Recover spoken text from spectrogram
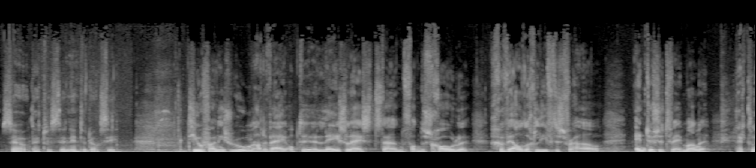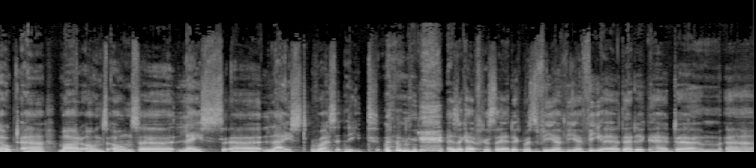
So that was an introductie. Giovanni's Room hadden wij op de leeslijst staan van de scholen. Geweldig liefdesverhaal. En tussen twee mannen. Dat klopt. Uh, maar ons, onze leeslijst uh, was het niet. Als ik heb gezegd, het was via, via, via dat ik had um, uh,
